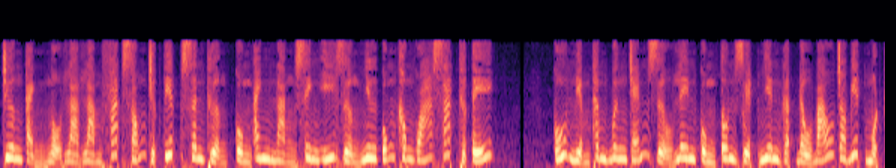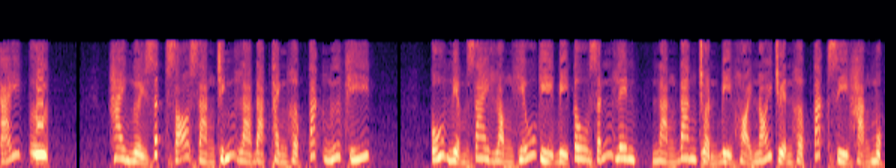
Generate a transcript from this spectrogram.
Trương Cảnh Ngộ là làm phát sóng trực tiếp sân thượng cùng anh nàng sinh ý dường như cũng không quá sát thực tế. Cố niệm thâm bưng chén rượu lên cùng Tôn Duyệt Nhiên gật đầu báo cho biết một cái, ừ. Hai người rất rõ ràng chính là đạt thành hợp tác ngữ khí. Cố niệm dai lòng hiếu kỳ bị câu dẫn lên, nàng đang chuẩn bị hỏi nói chuyện hợp tác gì hạng mục.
